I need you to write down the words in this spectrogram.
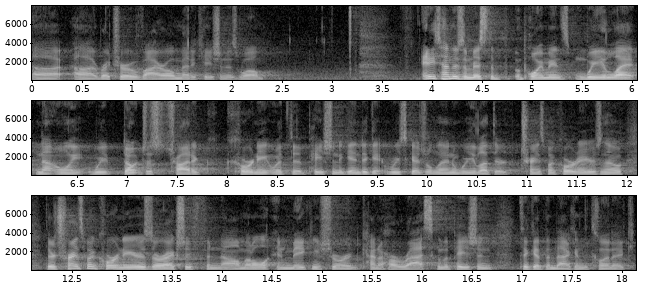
uh, uh, retroviral medication as well anytime there's a missed appointments, we let not only, we don't just try to coordinate with the patient again to get rescheduled in, we let their transplant coordinators know. Their transplant coordinators are actually phenomenal in making sure and kind of harassing the patient to get them back in the clinic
